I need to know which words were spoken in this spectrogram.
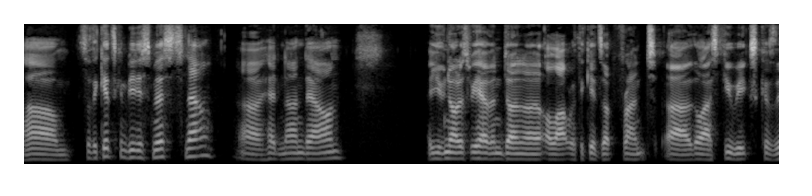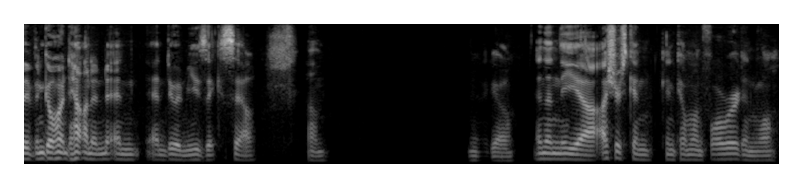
Um, so the kids can be dismissed now, uh, heading on down. You've noticed we haven't done a, a lot with the kids up front uh, the last few weeks because they've been going down and, and, and doing music. So um, there we go. And then the uh, ushers can can come on forward and we'll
